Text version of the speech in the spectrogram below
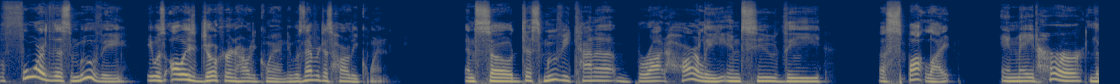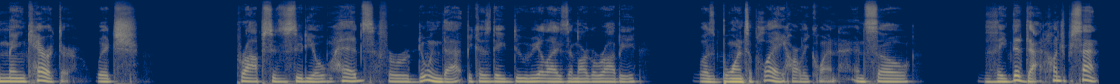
Before this movie, it was always Joker and Harley Quinn. It was never just Harley Quinn. And so this movie kind of brought Harley into the uh, spotlight and made her the main character, which props to the studio heads for doing that because they do realize that Margot Robbie was born to play Harley Quinn. And so they did that 100%.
